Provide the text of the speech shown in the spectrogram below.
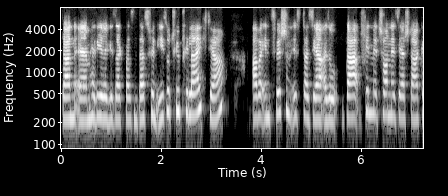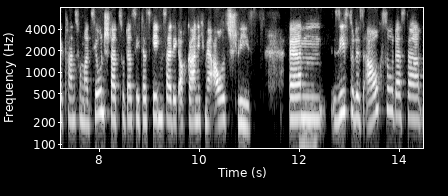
dann ähm, hätte jeder gesagt, was ist denn das für ein Esotyp vielleicht, ja? Aber inzwischen ist das ja, also da findet schon eine sehr starke Transformation statt, sodass sich das gegenseitig auch gar nicht mehr ausschließt. Ähm, mhm. Siehst du das auch so, dass da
